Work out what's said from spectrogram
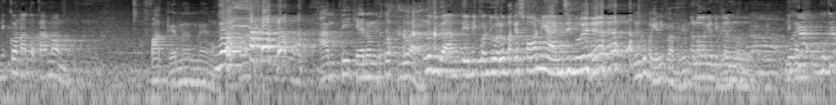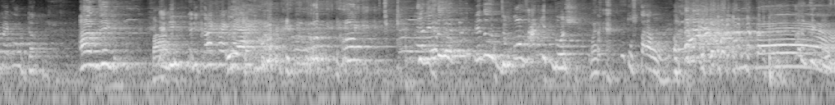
Nikon atau Canon? fuck Canon man. Anti Canon Club gua. lu juga anti Nikon juga, lu pakai Sony anjing lu ya. Ini gua pakai Nikon, pakai Nikon. Kalau pakai Nikon lu. Gua kira gua kira pakai Kodak. Anjing. Pak. Jadi jadi krek krek. Iya. Jadi itu itu jempol sakit bos. Itu style. Anjing, bos.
